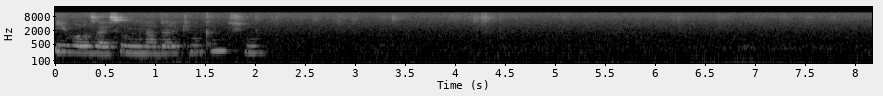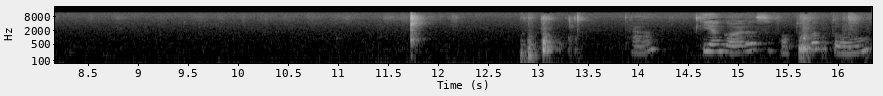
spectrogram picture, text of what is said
E vou usar esse iluminador aqui no cantinho. Tá? E agora só falta o batom.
